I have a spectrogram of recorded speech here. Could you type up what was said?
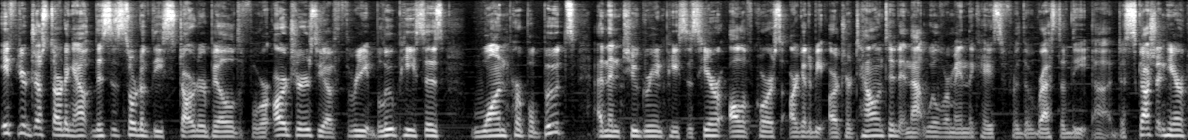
if you're just starting out this is sort of the starter build for archers. You have three blue pieces one purple boots and then two green pieces here. All of course are going to be archer talented and that will remain the case for the rest of the uh, discussion here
